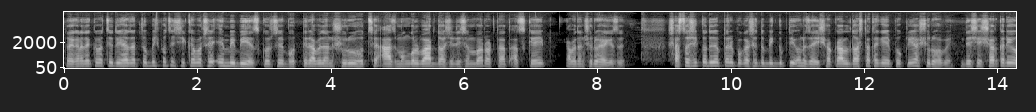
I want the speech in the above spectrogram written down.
তো এখানে দেখতে পাচ্ছি দুই হাজার চব্বিশ পঁচিশ শিক্ষাবর্ষে এমবিবিএস কোর্সে ভর্তির আবেদন শুরু হচ্ছে আজ মঙ্গলবার, দশই ডিসেম্বর, অর্থাৎ আজকেই আবেদন শুরু হয়ে গেছে। স্বাস্থ্য শিক্ষা অধিদপ্তরে প্রকাশিত বিজ্ঞপ্তি অনুযায়ী সকাল দশটা থেকে এই প্রক্রিয়া শুরু হবে। দেশের সরকারি ও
